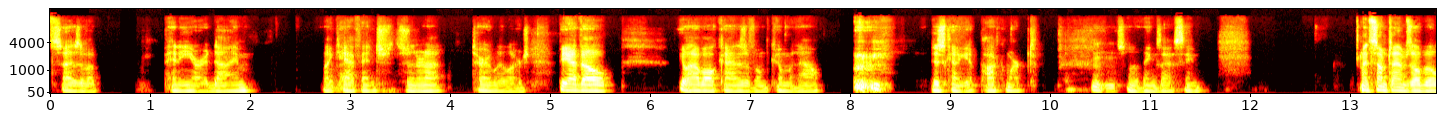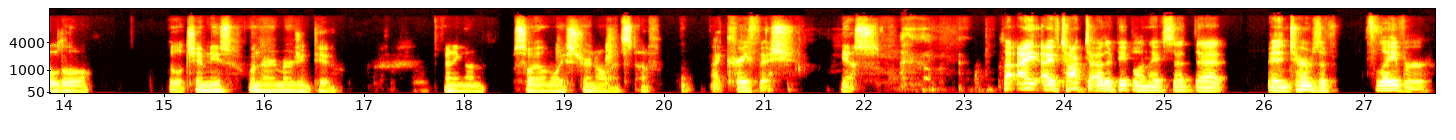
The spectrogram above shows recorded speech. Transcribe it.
the size of a penny or a dime, like Okay. half inch. So they're not terribly large. But yeah, they'll you'll have all kinds of them coming out. Just kind of get pockmarked. Mhm. some of the things I've seen. And sometimes they'll build little little chimneys when they're emerging too, depending on soil moisture and all that stuff. Like crayfish. Yes. So I, I've talked to other people and they've said that in terms of flavor,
